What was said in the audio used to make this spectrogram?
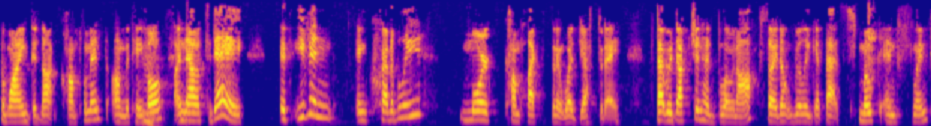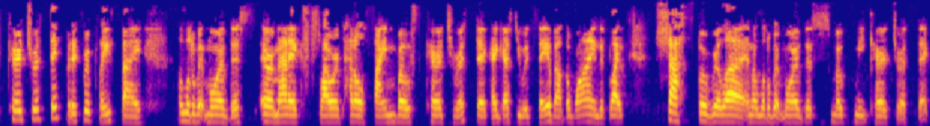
the wine did not complement on the table. Mm. And now today, it's even incredibly more complex than it was yesterday. That reduction has blown off. So I don't really get that smoke and flint characteristic, but it's replaced by a little bit more of this aromatic flower petal fynbos characteristic, I guess you would say about the wine. It's like sarsaparilla and a little bit more of this smoked meat characteristic.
